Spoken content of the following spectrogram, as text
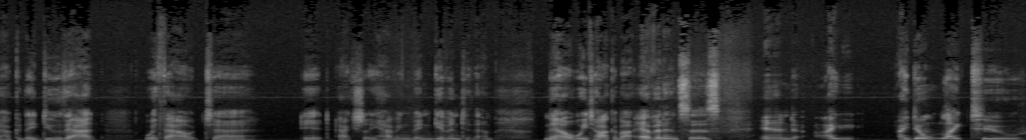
how could they do that without uh, it actually having been given to them? Now we talk about evidences, and I I don't like to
